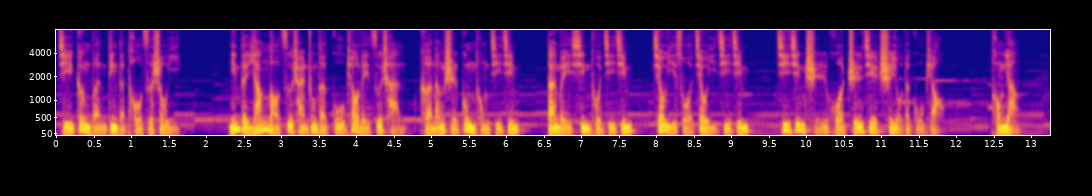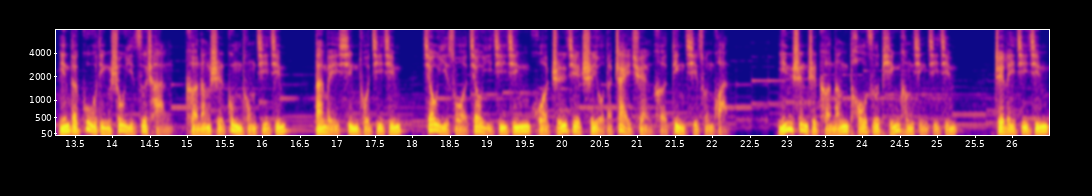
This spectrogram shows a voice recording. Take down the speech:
及更稳定的投资收益。您的养老资产中的股票类资产可能是共同基金、单位信托基金、交易所交易基金、基金池或直接持有的股票。同样。您的固定收益资产可能是共同基金、单位信托基金、交易所交易基金或直接持有的债券和定期存款。您甚至可能投资平衡型基金，这类基金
